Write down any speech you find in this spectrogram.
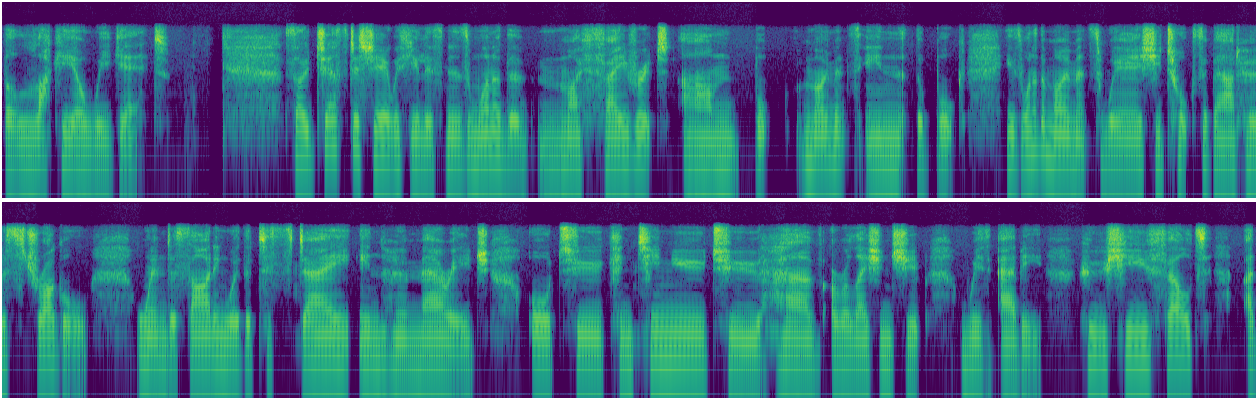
the luckier we get. So, just to share with you, listeners, one of the my favourite um, book moments in the book is one of the moments where she talks about her struggle when deciding whether to stay in her marriage or to continue to have a relationship with Abby, who she felt a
